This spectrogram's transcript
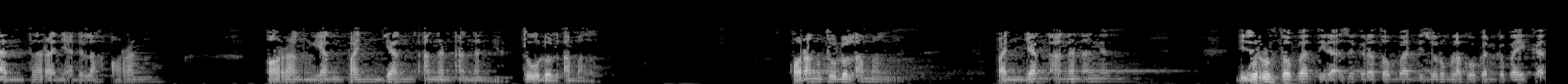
antaranya adalah orang orang yang panjang angan-angannya, tulul amal. Orang tulul amal, panjang angan-angan, disuruh tobat tidak segera tobat, disuruh melakukan kebaikan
